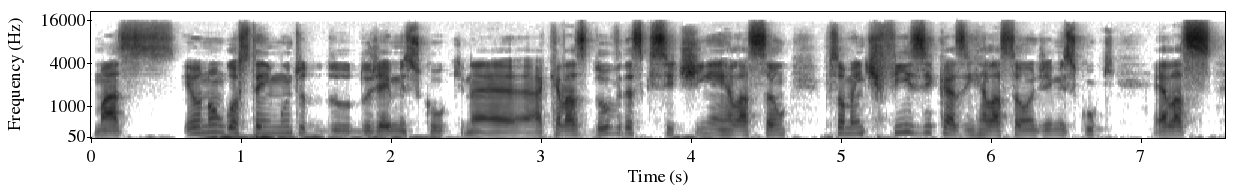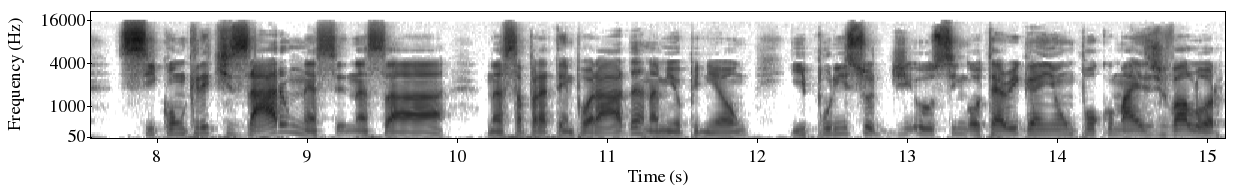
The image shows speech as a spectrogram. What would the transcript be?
mas eu não gostei muito do, do, James Cook, né? Aquelas dúvidas que se tinha em relação, principalmente físicas em relação ao James Cook, elas se concretizaram nessa, nessa, nessa pré-temporada, na minha opinião, e por isso o Singletary ganhou um pouco mais de valor.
